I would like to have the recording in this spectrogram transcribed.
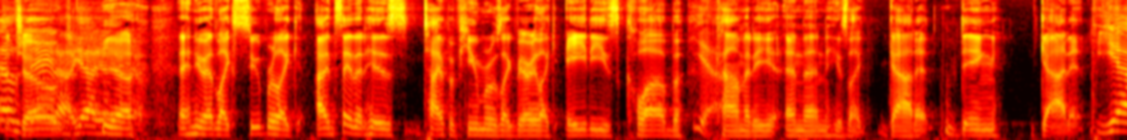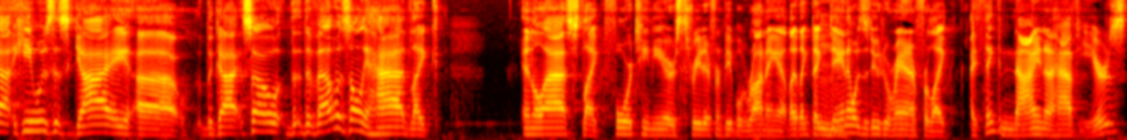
that a was joke, Dana. Yeah, yeah, yeah, and who had like super like I'd say that his type of humor was like very like '80s club Yeah. comedy, and then he's like, got it, ding, got it. Yeah, he was this guy. Uh, the guy. So the, the Velvet's only had like in the last like 14 years, three different people running it. Like like, like Dana was the dude who ran it for like I think nine and a half years,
